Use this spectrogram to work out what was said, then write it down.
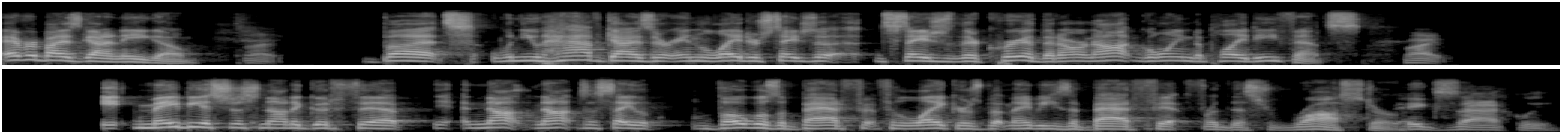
everybody's got an ego. Right. But when you have guys that are in later stages uh, stages of their career that are not going to play defense, Right. It, maybe it's just not a good fit. Not not to say Vogel's a bad fit for the Lakers, but maybe he's a bad fit for this roster. Exactly.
